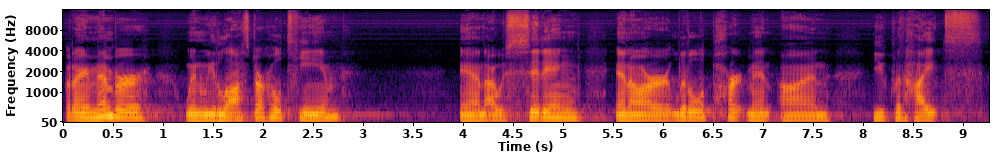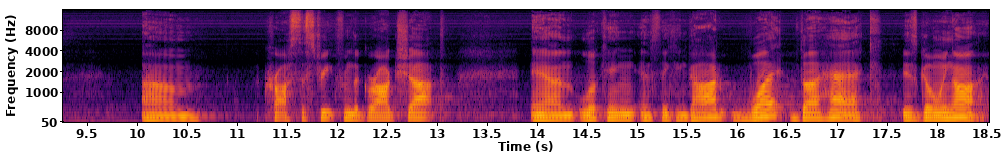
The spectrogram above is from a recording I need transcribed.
But I remember when we lost our whole team, and I was sitting in our little apartment on Euclid Heights, um, across the street from the grog shop, and looking and thinking, God, what the heck is going on?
